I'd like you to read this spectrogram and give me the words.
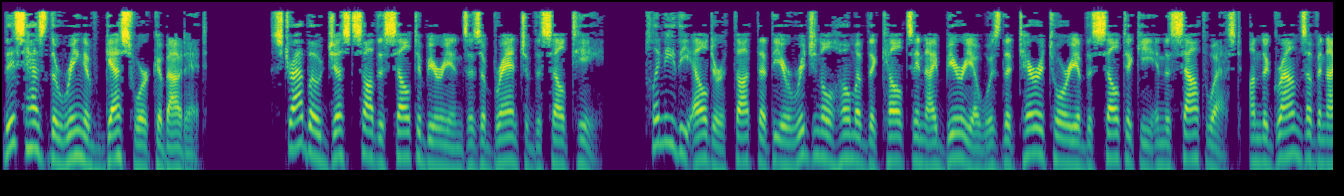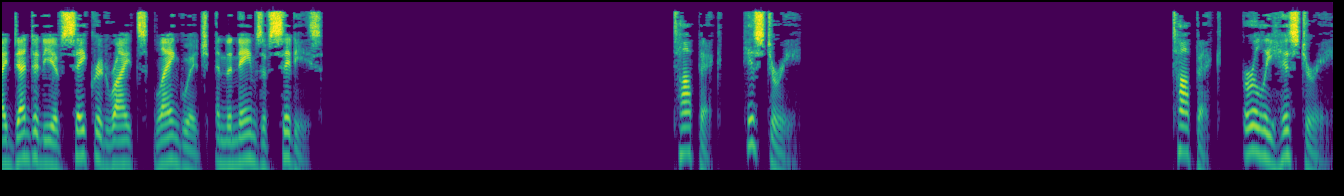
"...this has the ring of guesswork about it." Strabo just saw the Celtiberians as a branch of the Celtae. Pliny the Elder thought that the original home of the Celts in Iberia was the territory of the Celtici in the southwest, on the grounds of an identity of sacred rites, language, and the names of cities. History Early history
